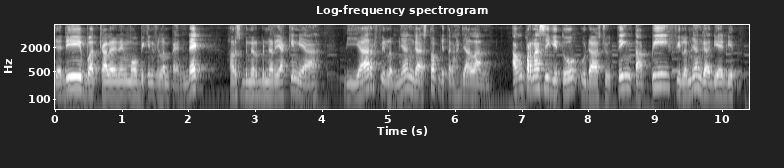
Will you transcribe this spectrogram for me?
Jadi buat kalian yang mau bikin film pendek harus bener-bener yakin ya, biar filmnya nggak stop di tengah jalan. Aku pernah sih gitu, udah syuting tapi filmnya nggak diedit.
